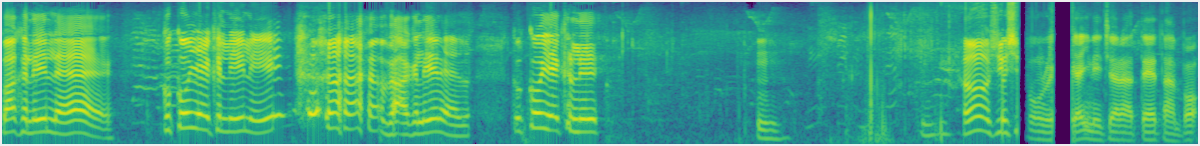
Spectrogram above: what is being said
ပါခလေးလဲ ကိုကိုရဲ့ခလေးလေဘာခလေးလဲကိုကိုရဲ့ခလေးဟွန်းဟိုရှိရှိပုံရရိုက်နေကြတာတဲတန်ပေါ့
